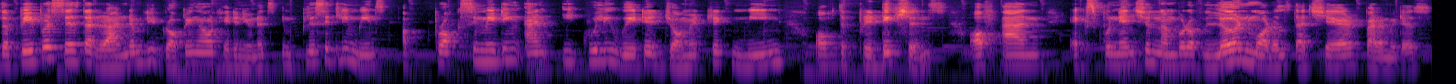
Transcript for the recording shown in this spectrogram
The paper says that randomly dropping out hidden units implicitly means approximating an equally weighted geometric mean of the predictions of an exponential number of learned models that share parameters.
